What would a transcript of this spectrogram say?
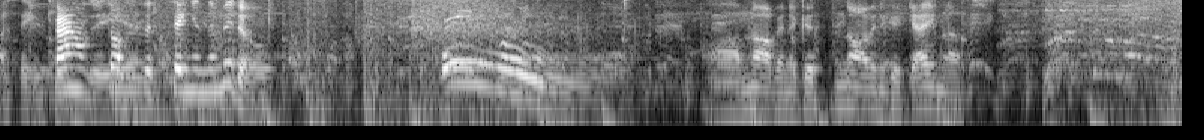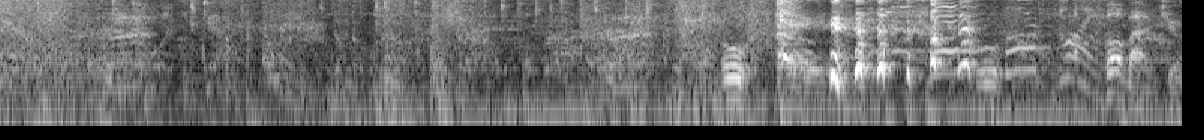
I think. Bounced the, off the uh, thing in the middle. Oh. Oh, I'm not having a good, not having a good game, lads. Oh, There's. Forgot about jump,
